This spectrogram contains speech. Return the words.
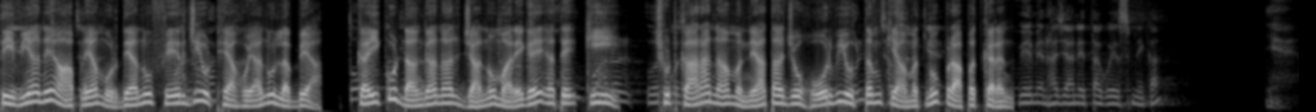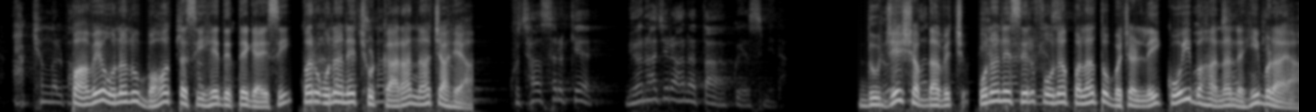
ਤੀਵੀਆਂ ਨੇ ਆਪਣੇ ਮੁਰਦਿਆਂ ਨੂੰ ਫੇਰ ਜੀ ਉੱਠਿਆ ਹੋਇਆ ਨੂੰ ਲੱਭਿਆ। ਕਈ ਕੁ ਡਾਂਗਾਂ ਨਾਲ ਜਾਨੋ ਮਾਰੇ ਗਏ ਅਤੇ ਕੀ ਛੁਟਕਾਰਾ ਨਾ ਮੰਨਿਆ ਤਾਂ ਜੋ ਹੋਰ ਵੀ ਉੱਤਮ ਕਿਆਮਤ ਨੂੰ ਪ੍ਰਾਪਤ ਕਰਨ। ਭਾਵੇਂ ਉਹਨਾਂ ਨੂੰ ਬਹੁਤ ਤਸੀਹੇ ਦਿੱਤੇ ਗਏ ਸੀ, ਪਰ ਉਹਨਾਂ ਨੇ ਛੁਟਕਾਰਾ ਨਾ ਚਾਹਿਆ। ਦੂਜੇ ਸ਼ਬਦਾਂ ਵਿੱਚ, ਉਹਨਾਂ ਨੇ ਸਿਰਫ ਉਹਨਾਂ ਪਲਾਂ ਤੋਂ ਬਚਣ ਲਈ ਕੋਈ ਬਹਾਨਾ ਨਹੀਂ ਬਣਾਇਆ।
